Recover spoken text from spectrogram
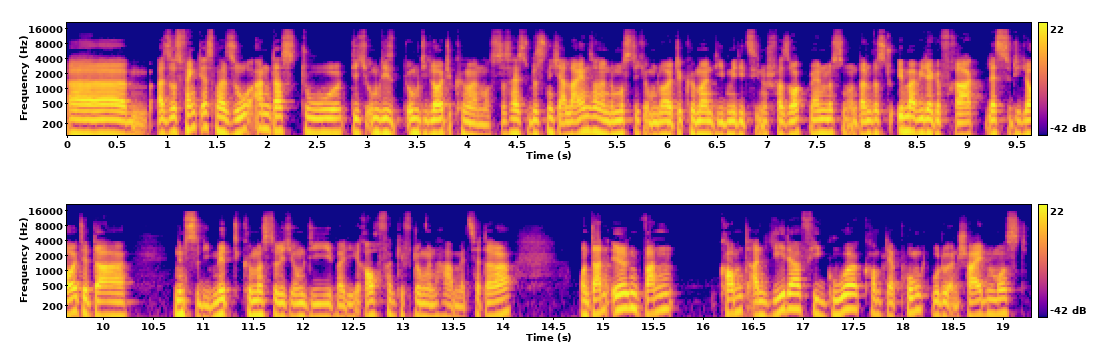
Ähm, also es fängt erstmal so an, dass du dich um die, um die Leute kümmern musst. Das heißt, du bist nicht allein, sondern du musst dich um Leute kümmern, die medizinisch versorgt werden müssen. Und dann wirst du immer wieder gefragt, lässt du die Leute da, nimmst du die mit, kümmerst du dich um die, weil die Rauchvergiftungen haben, etc. Und dann irgendwann kommt an jeder Figur kommt der Punkt, wo du entscheiden musst,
